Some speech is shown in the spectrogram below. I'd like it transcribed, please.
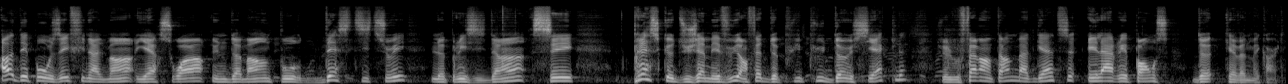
a déposé finalement hier soir une demande pour destituer le président. C'est presque du jamais vu, en fait, depuis plus d'un siècle. Je vais vous faire entendre, Matt Gaetz, et la réponse de Kevin McCarthy.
